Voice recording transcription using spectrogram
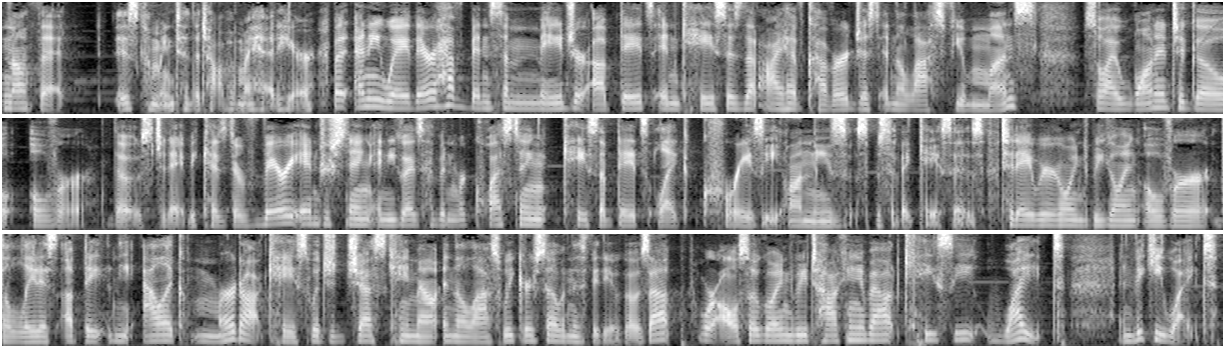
not that is coming to the top of my head here. But anyway, there have been some major updates in cases that I have covered just in the last few months. So I wanted to go over those today because they're very interesting and you guys have been requesting case updates like crazy on these specific cases. Today we're going to be going over the latest update in the Alec Murdaugh case, which just came out in the last week or so when this video goes up. We're also going to be talking about Casey White and Vicky White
